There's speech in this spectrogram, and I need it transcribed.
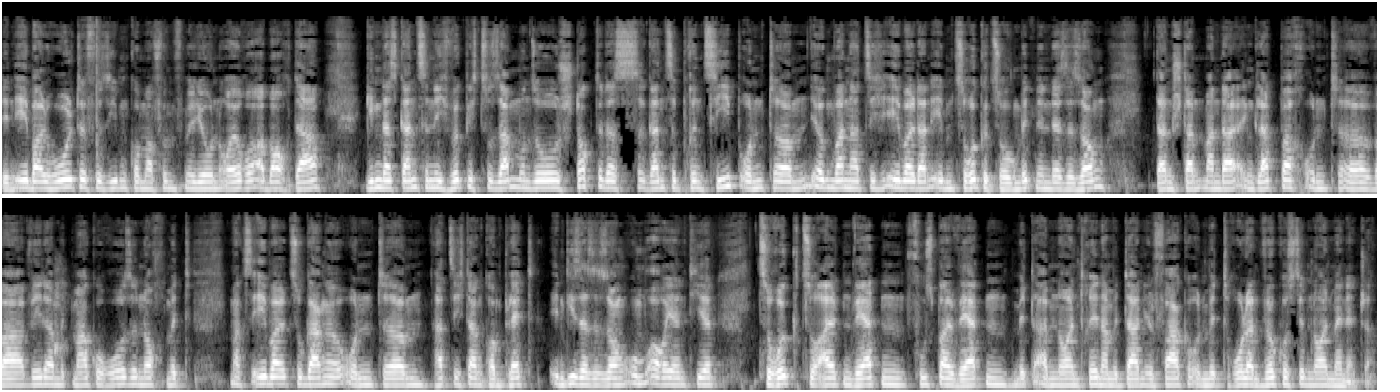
den Eberl holte für 7,5 Millionen Euro. Aber auch da ging das Ganze nicht wirklich zusammen und so stockte das ganze Prinzip. Und ähm, irgendwann hat sich Eberl dann eben zurückgezogen, mitten in der Saison dann stand man da in Gladbach und äh, war weder mit Marco Rose noch mit Max Eberl zugange und ähm, hat sich dann komplett in dieser Saison umorientiert, zurück zu alten Werten, Fußballwerten mit einem neuen Trainer, mit Daniel Farke und mit Roland Wirkus, dem neuen Manager.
